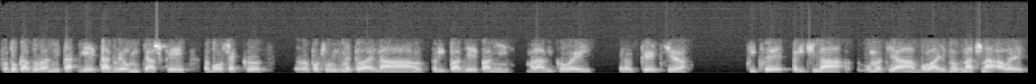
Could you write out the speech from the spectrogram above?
to dokazovanie ta, je tak veľmi ťažké, lebo však uh, počuli sme to aj na prípade pani Mravikovej, e, keď e, síce príčina umrtia bola jednoznačná, ale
